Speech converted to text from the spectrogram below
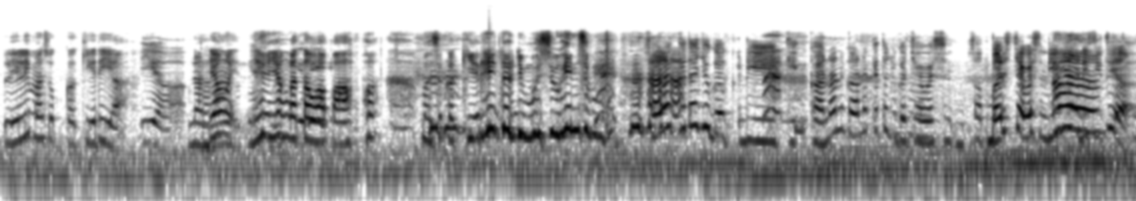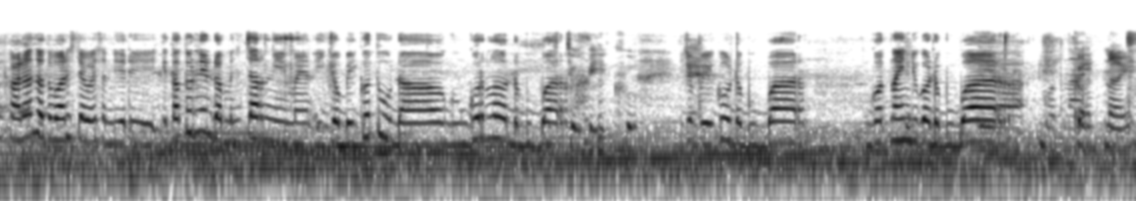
Lili masuk ke kiri ya? Iya nah dia nggak- yang nggak tahu apa-apa masuk ke kiri terus dimusuhin semua. Soalnya kita juga di kanan karena kita juga cewek satu baris cewek sendiri Ah. ya di situ ya? kanan satu baris cewek sendiri. Kita tuh nih udah mencar nih main ijo bego tuh udah gugur lah udah bubar. Bego. Ijo bego udah bubar. God nine juga udah bubar. Iya, good night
